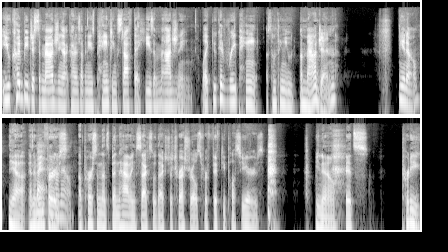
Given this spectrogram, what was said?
you could be just imagining that kind of stuff and he's painting stuff that he's imagining. Like you could repaint something you imagine, you know. Yeah, and I mean for know. a person that's been having sex with extraterrestrials for 50 plus years, you know, it's pretty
